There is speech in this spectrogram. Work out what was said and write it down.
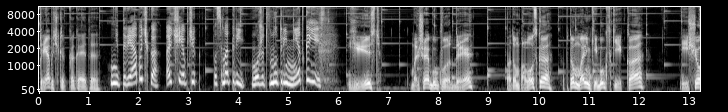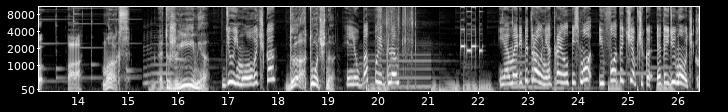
Тряпочка какая-то Не тряпочка, а чепчик Посмотри, может внутри метка есть? Есть Большая буква «Д» Потом полоска а Потом маленькие буквки «К» И еще «А» Макс, это же имя Дюймовочка Да, точно Любопытно Я Марии Петровне отправил письмо и фото чепчика этой дюймовочки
